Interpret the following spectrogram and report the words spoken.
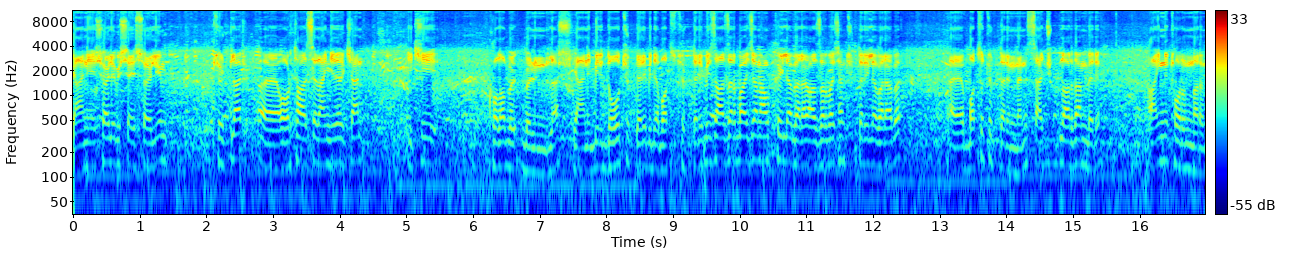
yani şöyle bir şey söyleyeyim. Türkler ee, Orta Asya'dan gelirken iki kola bö- bölündüler. Yani bir Doğu Türkleri bir de Batı Türkleri. Biz Azerbaycan halkıyla beraber, Azerbaycan Türkleriyle beraber e, Batı Türklerindeniz. Selçuklulardan beri aynı torunların,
